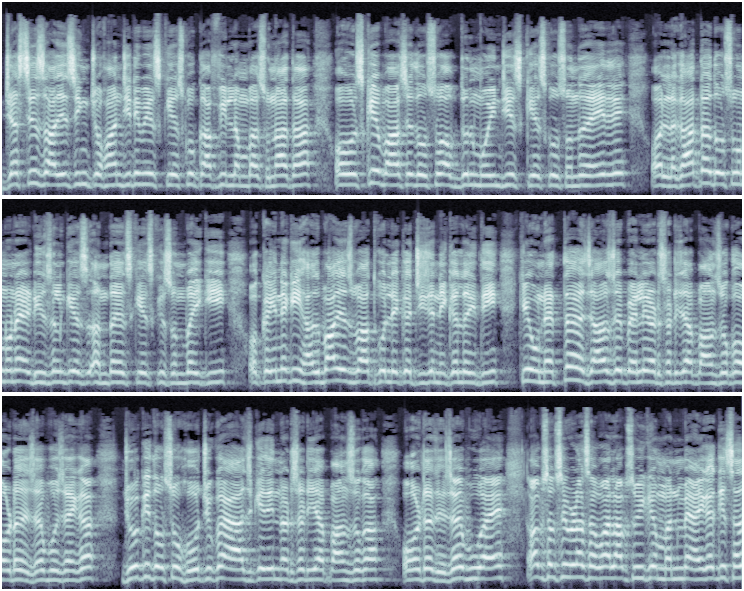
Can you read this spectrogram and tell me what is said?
जस्टिस राजेश सिंह चौहान जी ने भी इस केस को काफ़ी लंबा सुना था। और उसके बाद से दोस्तों अब्दुल मोइन जी इस केस को सुन रहे थे। और लगातार दोस्तों, उन्होंने एडिशनल केस अंदर इस केस की सुनवाई की। और कहीं ना कहीं हर बार इस बात को लेकर चीज़ें निकल रही थी कि उनहत्तर हज़ार से पहले अड़सठ हज़ार पाँच सौ का ऑर्डर रिज़र्व हो जाएगा, जो कि दोस्तों हो चुका है। आज के दिन अड़सठ हज़ार पाँच सौ का ऑर्डर रिज़र्व हुआ है। अब सबसे बड़ा सवाल आप सभी के मन में आएगा कि सर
